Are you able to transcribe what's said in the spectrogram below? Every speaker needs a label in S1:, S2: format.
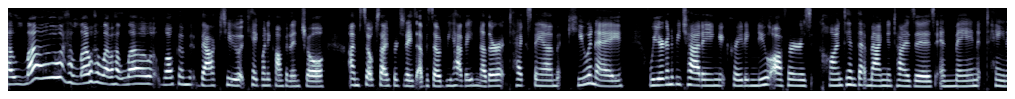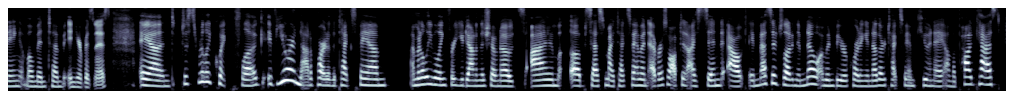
S1: Hello, hello, hello, hello. Welcome back to Cake Money Confidential. I'm so excited for today's episode. We have another TextFam Q&A. We are going to be chatting, creating new offers, content that magnetizes and maintaining momentum in your business. And just really quick plug, if you are not a part of the TextFam, I'm going to leave a link for you down in the show notes. I'm obsessed with my text fam, and ever so often I send out a message letting them know I'm going to be recording another text fam Q&A on the podcast.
